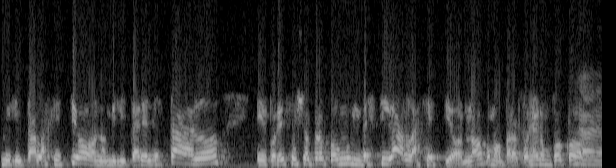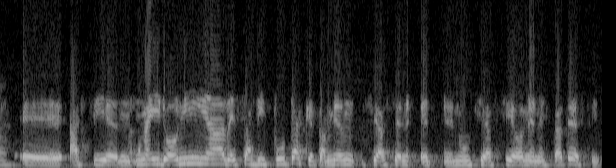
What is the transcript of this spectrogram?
militar la gestión o militar el Estado, eh, por eso yo propongo investigar la gestión, ¿no? Como para poner un poco así en una ironía de esas disputas que también se hacen en enunciación en esta tesis.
